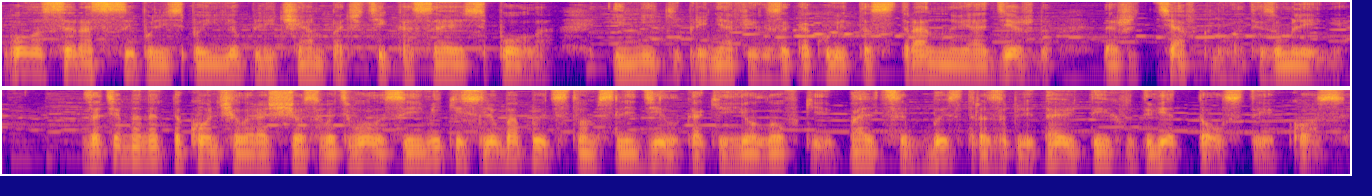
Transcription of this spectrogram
Волосы рассыпались по ее плечам, почти касаясь пола, и Мики, приняв их за какую-то странную одежду, даже тявкнул от изумления. Затем Нанетта кончила расчесывать волосы, и Микки с любопытством следил, как ее ловкие пальцы быстро заплетают их в две толстые косы.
